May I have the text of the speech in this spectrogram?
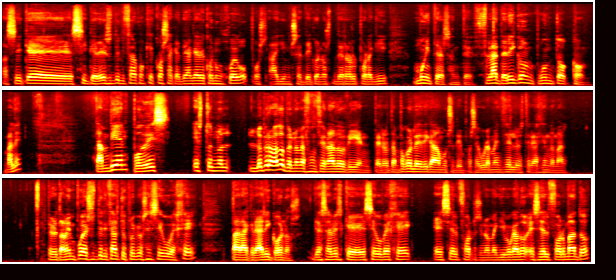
Así que si queréis utilizar cualquier cosa que tenga que ver con un juego, pues hay un set de iconos de rol por aquí muy interesante. flattericon.com, ¿vale? También podéis, esto no lo he probado pero no me ha funcionado bien, pero tampoco le he dedicado mucho tiempo, seguramente lo estaría haciendo mal. Pero también puedes utilizar tus propios SVG para crear iconos. Ya sabéis que SVG es el, si no me he es el formato,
